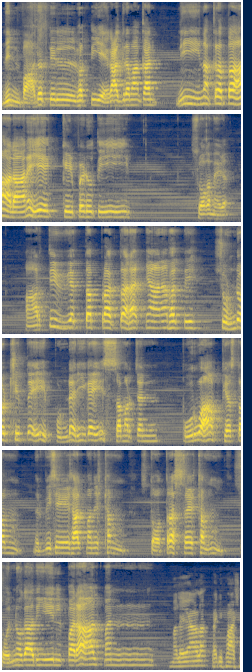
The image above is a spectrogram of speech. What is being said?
നിൻ പാദത്തിൽ ഭക്തി ഏകാഗ്രമാക്കാൻ നീ നക്രത്താലാനയെ കീഴ്പ്പെടുത്തി. ശ്ലോകമേഴ് ആർത്തിവ്യക്തപ്രാക്തനജ്ഞാനഭക്തി പ്രാക്തന ജ്ഞാനഭക്തി ശുണ്ടോക്ഷിപ്തൈ പുണ്ടരീകൈ സമർച്ചൻ. പൂർവാഭ്യസ്തം നിർവിശേഷാത്മനിഷ്ഠം സ്തോത്രശ്രേഷ്ഠം സ്വന്നുഗതിയിൽ പരാത്മൻ. മലയാള പരിഭാഷ.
